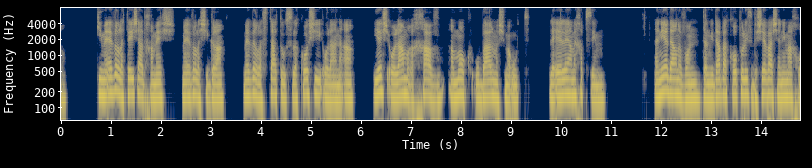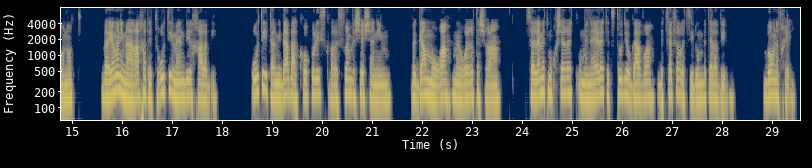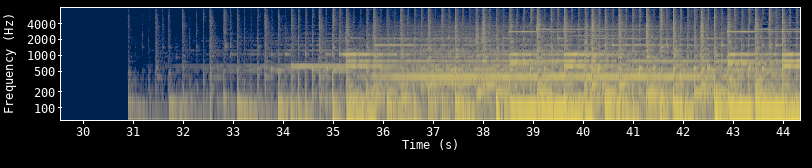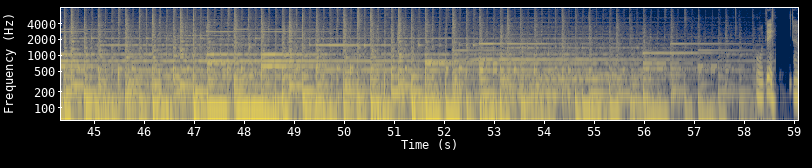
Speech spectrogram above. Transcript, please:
כי מעבר לתשע עד חמש, מעבר לשגרה, מעבר לסטטוס, לקושי או להנאה, יש עולם רחב, עמוק ובעל משמעות, לאלה המחפשים. אני הדר נבון, תלמידה באקרופוליס בשבע השנים האחרונות, והיום אני מארחת את רותי מנדיל חלבי. רותי היא תלמידה באקרופוליס כבר 26 שנים, וגם מורה מעוררת השראה, צלמת מוכשרת ומנהלת את סטודיו גברה, בית ספר לצילום בתל אביב. בואו נתחיל.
